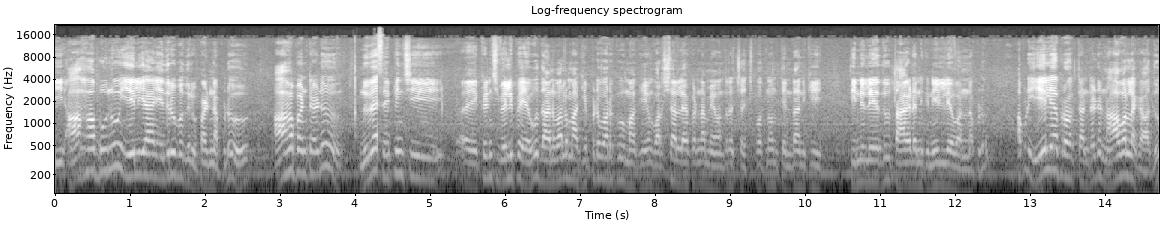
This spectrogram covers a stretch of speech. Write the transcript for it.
ఈ ఆహాబును ఏలియా ఎదురు బదురు పడినప్పుడు ఆహాబ్ అంటాడు నువ్వే శపించి ఇక్కడి నుంచి వెళ్ళిపోయావు? దానివల్ల మాకు ఇప్పటి వరకు మాకు ఏం వర్షాలు లేకుండా మేమందరం చచ్చిపోతున్నాం తినడానికి తిండి లేదు తాగడానికి నీళ్ళు లేవు అన్నప్పుడు అప్పుడు ఏలియా ప్రవక్త అంటాడు నా వల్ల కాదు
